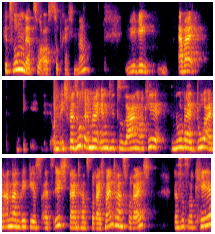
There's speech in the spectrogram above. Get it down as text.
gezwungen dazu auszubrechen. Ne? Wir, wir, aber die, und ich versuche immer irgendwie zu sagen, okay, nur weil du einen anderen Weg gehst als ich, dein Tanzbereich, mein Tanzbereich, das ist okay.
